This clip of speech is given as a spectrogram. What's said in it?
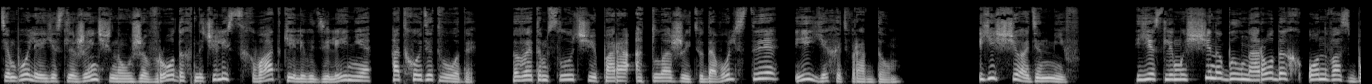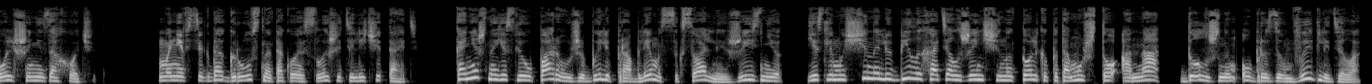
тем более если женщина уже в родах, начались схватки или выделения, отходят воды. В этом случае пора отложить удовольствие и ехать в роддом. Еще один миф. Если мужчина был на родах, он вас больше не захочет. Мне всегда грустно такое слышать или читать. Конечно, если у пары уже были проблемы с сексуальной жизнью, если мужчина любил и хотел женщину только потому, что она должным образом выглядела,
